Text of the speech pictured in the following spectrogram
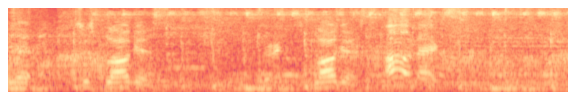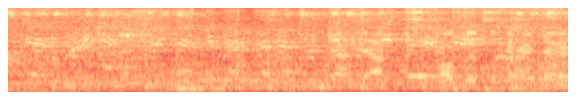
Yeah, it's just bloggers. Sorry? It's bloggers. Oh, nice. Yeah, yeah. All good looking right there.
